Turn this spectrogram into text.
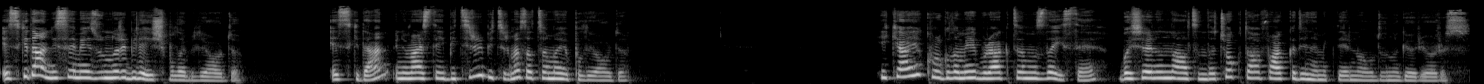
Eskiden lise mezunları bile iş bulabiliyordu. Eskiden üniversiteyi bitirir bitirmez atama yapılıyordu. Hikaye kurgulamayı bıraktığımızda ise başarının altında çok daha farklı dinamiklerin olduğunu görüyoruz.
